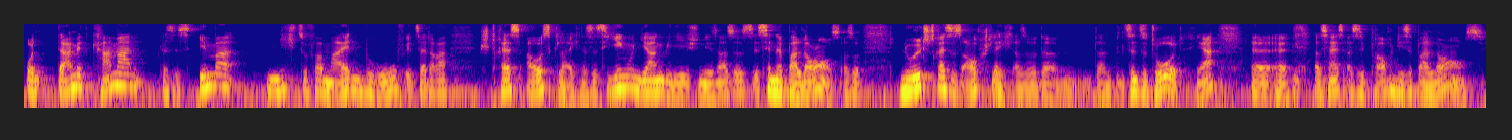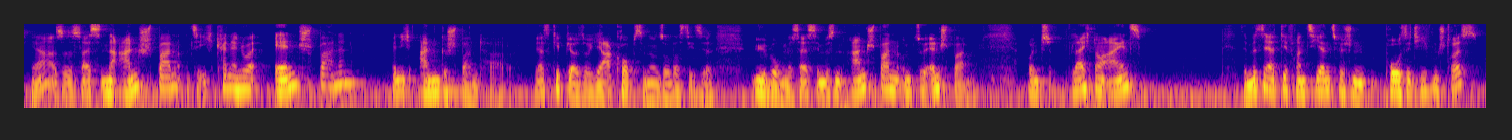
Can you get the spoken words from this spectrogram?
Und damit kann man, das ist immer nicht zu vermeiden, Beruf etc., Stress ausgleichen. Das ist Yin und Yang, wie die Chinesen. Also es ist ja eine Balance. Also null Stress ist auch schlecht. Also dann, dann sind sie tot. Ja? Äh, äh, das heißt, also sie brauchen diese Balance. Ja? Also das heißt, eine Anspannung. Also ich kann ja nur entspannen, wenn ich angespannt habe. Ja, es gibt ja so Jakobsen und sowas, diese Übungen. Das heißt, sie müssen anspannen, um zu entspannen. Und vielleicht noch eins. Sie müssen ja differenzieren zwischen positivem Stress,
